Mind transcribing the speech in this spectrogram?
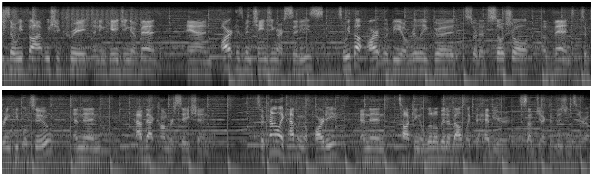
So we thought we should create an engaging event and art has been changing our cities. So we thought art would be a really good sort of social event to bring people to and then have that conversation. So kind of like having a party and then talking a little bit about like the heavier subject of Vision Zero.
